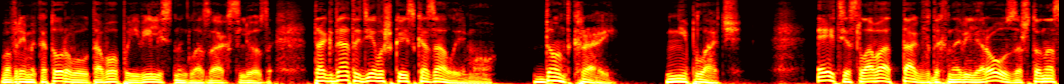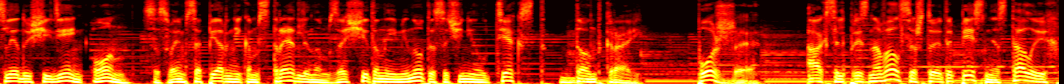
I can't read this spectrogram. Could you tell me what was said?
во время которого у того появились на глазах слезы. Тогда-то девушка и сказала ему «Don't cry», «Не плачь». Эти слова так вдохновили Роуза, что на следующий день он со своим соперником Стрэдлином за считанные минуты сочинил текст «Don't cry». Позже Аксель признавался, что эта песня стала их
